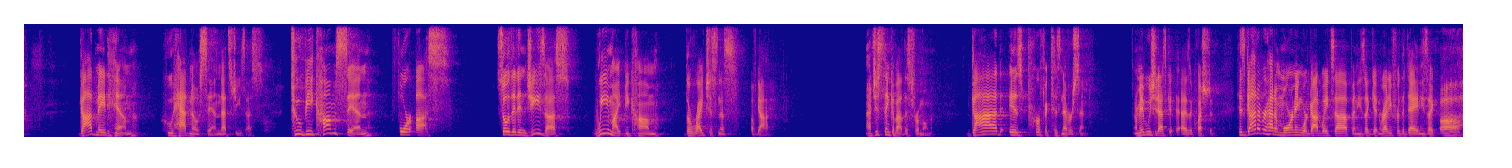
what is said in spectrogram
God made him who had no sin, that's Jesus, to become sin for us, so that in Jesus we might become the righteousness of God. Now, just think about this for a moment. God is perfect, has never sinned. Or maybe we should ask it as a question has God ever had a morning where God wakes up and he's like getting ready for the day and he's like, oh,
